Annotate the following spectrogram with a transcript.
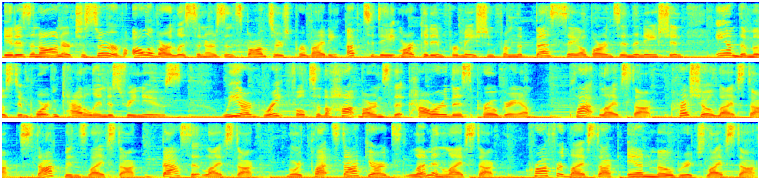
It is an honor to serve all of our listeners and sponsors providing up to date market information from the best sale barns in the nation and the most important cattle industry news. We are grateful to the hot barns that power this program Platte Livestock, Presho Livestock, Stockman's Livestock, Bassett Livestock, North Platte Stockyards, Lemmon Livestock, Crawford Livestock, and Mobridge Livestock.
